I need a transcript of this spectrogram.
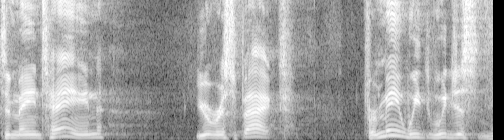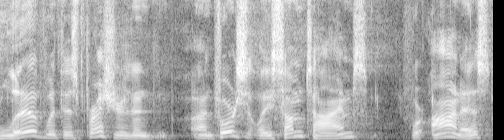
to maintain your respect. For me, we, we just live with this pressure. And unfortunately, sometimes, if we're honest,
